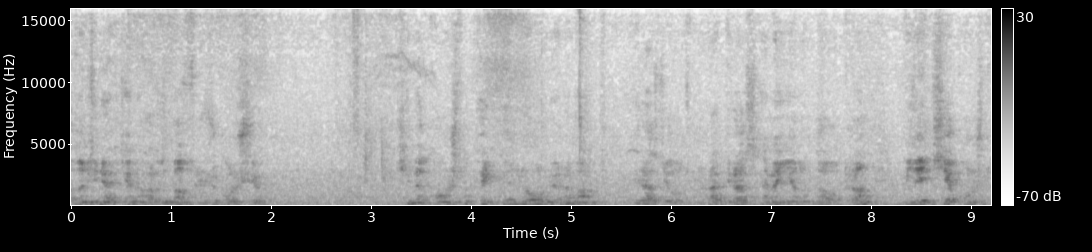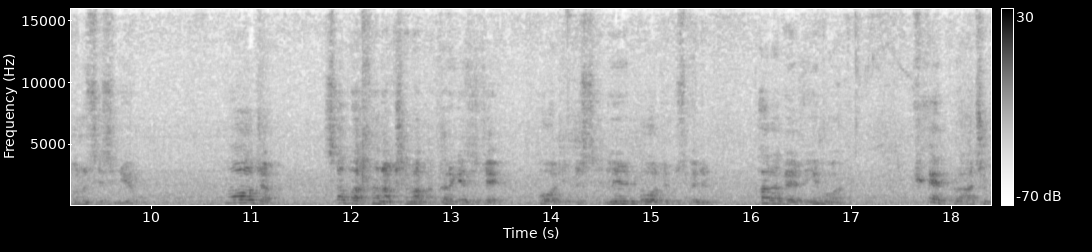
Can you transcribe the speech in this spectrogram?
Kadın inerken ardından sürücü konuşuyor. Kime konuştu pek belli olmuyor ama biraz yolculara, biraz hemen yanında oturan biletçiye konuştuğunu seziniyor. Ne olacak? Sabahtan akşama kadar gezecek. O otobüs senin, bu otobüs benim. Para verdiğim var. Köprü açık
